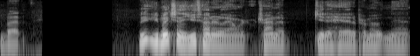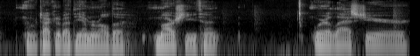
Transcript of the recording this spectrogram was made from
But You mentioned the youth hunt earlier, and we're trying to get ahead of promoting that. And we're talking about the Emeralda Marsh youth hunt, where last year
